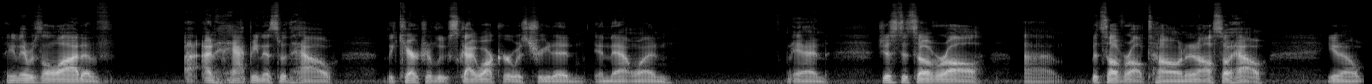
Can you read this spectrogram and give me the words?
I think there was a lot of uh, unhappiness with how the character of Luke Skywalker was treated in that one and just its overall um, its overall tone, and also how you know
